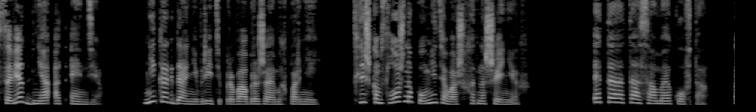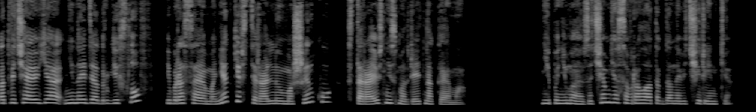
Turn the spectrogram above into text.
Совет дня от Энди. Никогда не врите про воображаемых парней. Слишком сложно помнить о ваших отношениях. Это та самая кофта. Отвечаю я, не найдя других слов, и бросая монетки в стиральную машинку, стараюсь не смотреть на Кэма. Не понимаю, зачем я соврала тогда на вечеринке?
